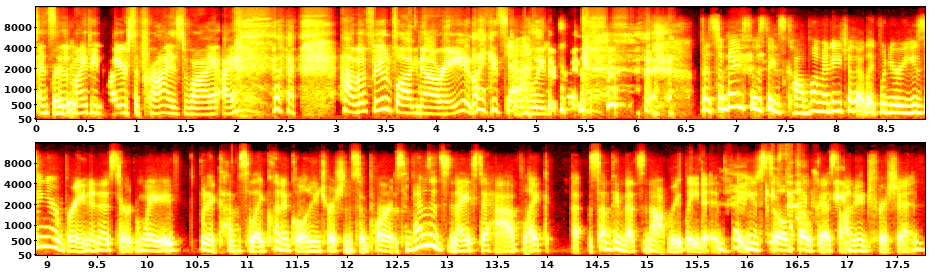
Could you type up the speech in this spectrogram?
And so it might be why you're surprised why I have a food blog now, right? Like it's yeah. totally different. but sometimes those things complement each other. Like when you're using your brain in a certain way when it comes to like clinical nutrition support, sometimes it's nice to have like something that's not related, that you still exactly. focus on nutrition.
